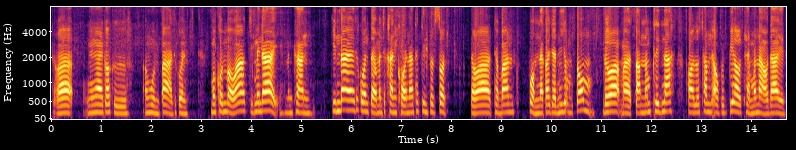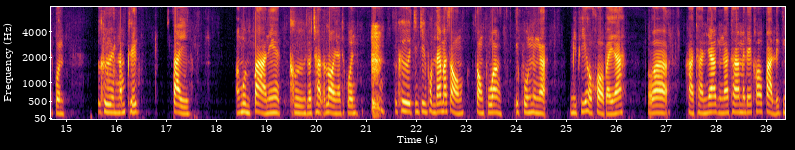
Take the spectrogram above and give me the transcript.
แต่ว่าง่ายๆก็คือองุ่นป่าทุกคนบางคนบอกว่ากินไม่ได้มันคัน กินได้ทุกคนแต่มันจะคันคอนะ ถ้ากินสดๆ แต่ว่าแถวบ้านผมนะก็จะนิยมต้ม หรือว่ามาตำน้ำพริกนะ พอรสชาติจะออกเปรี้ยวแถมมะนาวได้ทุกคน คือน้ำพริกใส่องุ่นป่านี่คือรสชาติอร่อยนะทุกคน ก็คือจริง ๆ ผมได้มาสองสองพวง อีกพวงหนึ่งอะ มีพี่เขาขอไปนะ เพราะว่าหาทานยากอยู่นะ ถ้าไม่ได้เข้าป่าลึกจ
